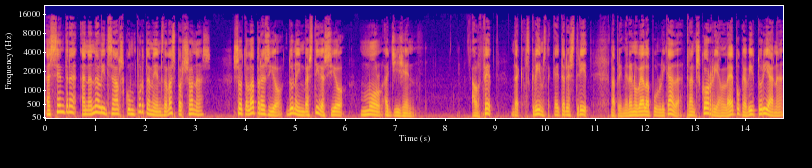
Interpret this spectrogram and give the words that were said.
es centra en analitzar els comportaments de les persones sota la pressió d'una investigació molt exigent. El fet de que els crims de Cater Street, la primera novel·la publicada, transcorri en l'època victoriana,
